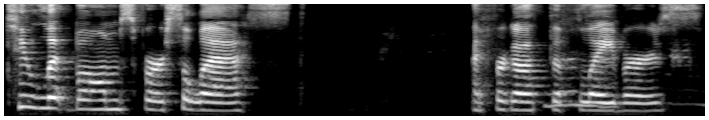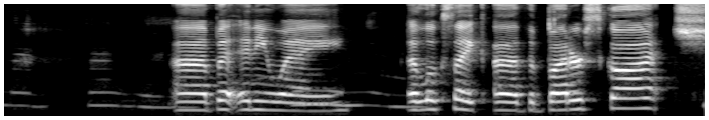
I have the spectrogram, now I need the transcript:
two lip balms for Celeste. I forgot the flavors. Uh, but anyway, it looks like uh, the butterscotch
